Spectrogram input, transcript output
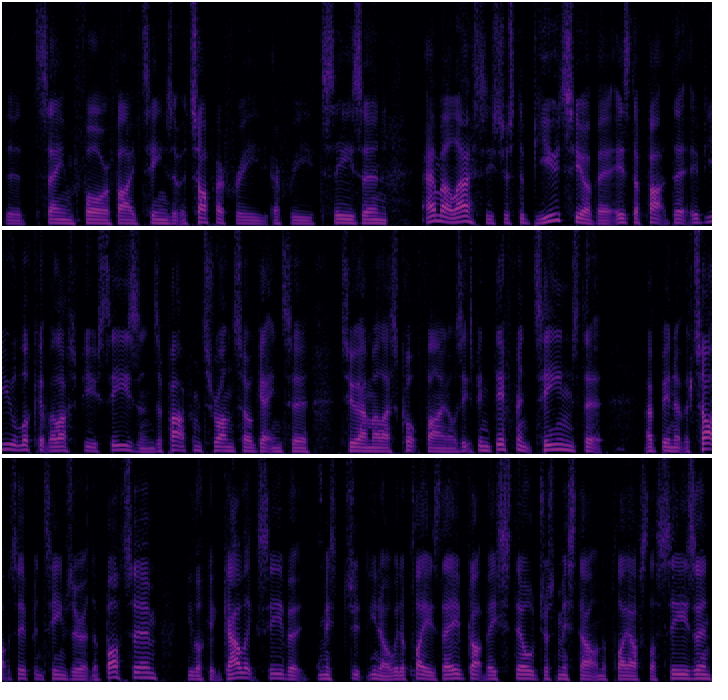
the same four or five teams at the top every every season. MLS is just the beauty of it is the fact that if you look at the last few seasons, apart from Toronto getting to two MLS Cup finals, it's been different teams that have been at the top. Different teams are at the bottom. You look at Galaxy that missed, you know, with the players they've got, they still just missed out on the playoffs last season.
